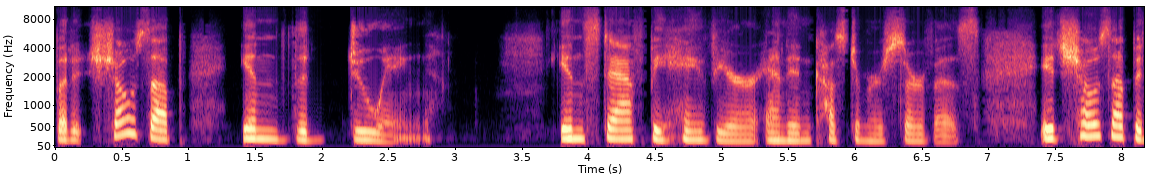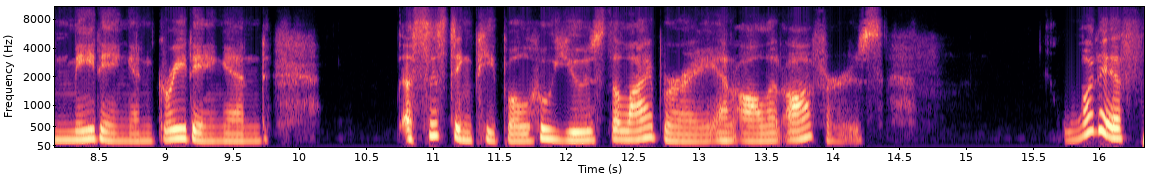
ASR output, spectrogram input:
but it shows up in the doing in staff behavior and in customer service. It shows up in meeting and greeting and assisting people who use the library and all it offers what if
